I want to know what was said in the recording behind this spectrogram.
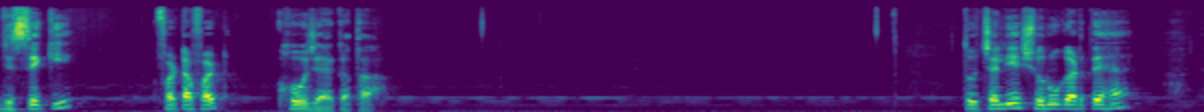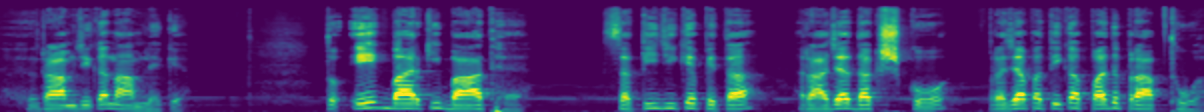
जिससे कि फटाफट हो जाए कथा। तो चलिए शुरू करते हैं। राम जी का नाम लेके। तो एक बार की बात है सती जी के पिता राजा दक्ष को प्रजापति का पद प्राप्त हुआ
